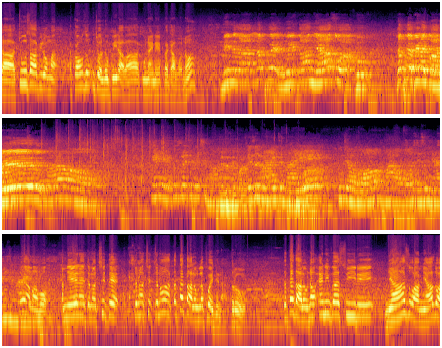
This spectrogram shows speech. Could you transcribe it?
ဒါစူးစမ်းပြီးတော့မှ အကောင်းဆုံးဥကျော်လုပ်ပေးတာပါကိုနိုင်တဲ့ဘက်ကပေါ့နော်မင်္ဂလာလက်ဖွဲ့ငွေသားများစွာကိုလက်ဖွဲ့ပေးလိုက်ပါတယ်လို့ကဲ congratulation ပါကျေးဇူးတင်ပါတယ်ကျေးဇူးအများကြီးတင်ပါတယ်ကုကျော်ရောအမရောကျေးဇူးအများကြီးတင်ပါတအဲ့ယ်ရမှာပေါ့အမြဲတမ်းကျွန်တော်ချစ်တဲ့ကျွန်တော်ချစ်ကျွန်တော်ကတသက်တာလုံးလက်ဖွဲ့နေတာသူတို့တသက်တာလုံးနောက် anniversary တွေများစွာများစွာ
